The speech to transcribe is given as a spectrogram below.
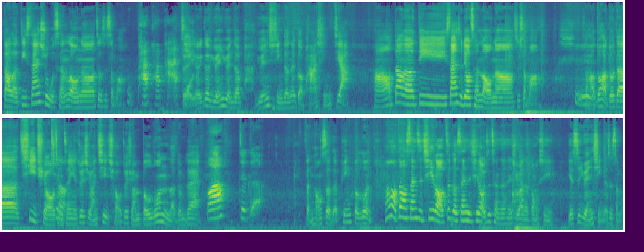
到了第三十五层楼呢，这个是什么？爬爬爬架，对，有一个圆圆的爬圆形的那个爬行架。好，到了第三十六层楼呢，是什么？是好多好多的气球。球晨晨也最喜欢气球，最喜欢 balloon 了，对不对？哇，这个粉红色的 pink balloon。然后到三十七楼，这个三十七楼也是晨晨很喜欢的东西，也是圆形的，是什么？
